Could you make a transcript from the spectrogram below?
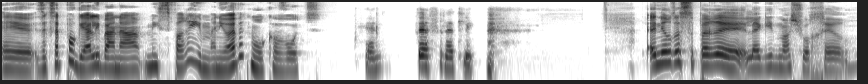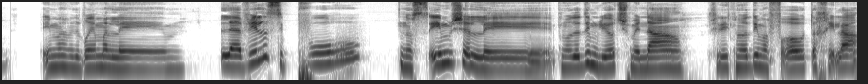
אה, זה קצת פוגע לי בהנאה מספרים, אני אוהבת מורכבות. כן, דפנטלי. אני רוצה לספר, אה, להגיד משהו אחר. אם מדברים על להביא לסיפור נושאים של להתמודד עם להיות שמנה, של להתמודד עם הפרעות אכילה,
